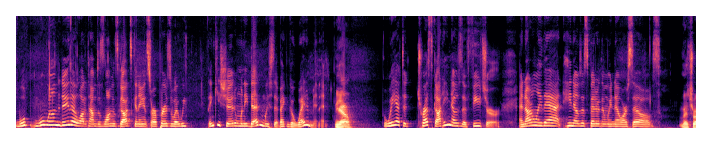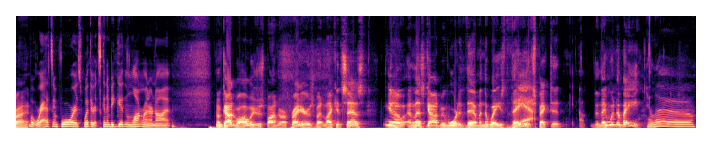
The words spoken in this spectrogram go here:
We'll, we're willing to do that a lot of times as long as God's going to answer our prayers the way we think He should. And when He doesn't, we step back and go, wait a minute. Yeah. But we have to trust God. He knows the future. And not only that, He knows us better than we know ourselves. That's right. What we're asking for is whether it's going to be good in the long run or not. Well, God will always respond to our prayers, but like it says, you know, unless God rewarded them in the ways they Yeah. expected, then they wouldn't obey Him. Hello.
